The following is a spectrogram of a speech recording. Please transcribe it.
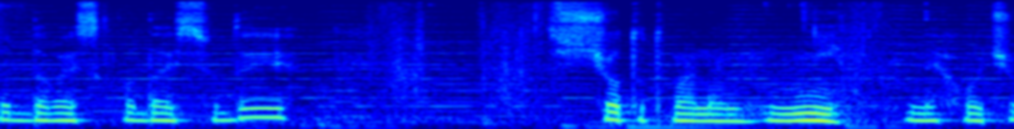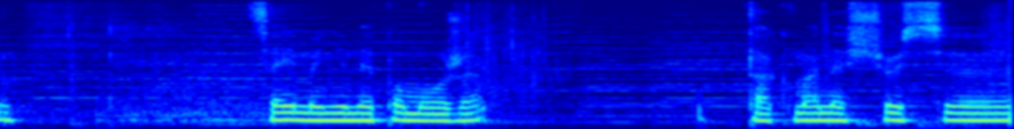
тут давай складай сюди. Що тут в мене? Ні, не хочу. Цей мені не поможе. Так, в мене щось. е,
